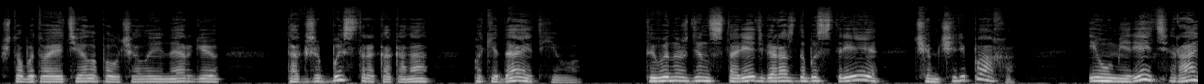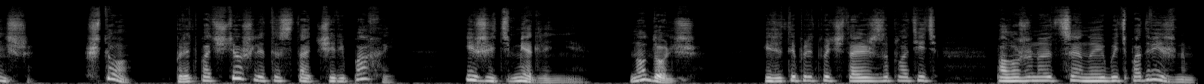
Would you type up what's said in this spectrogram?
чтобы твое тело получало энергию так же быстро, как она покидает его. Ты вынужден стареть гораздо быстрее, чем черепаха, и умереть раньше. Что, предпочтешь ли ты стать черепахой и жить медленнее, но дольше? Или ты предпочитаешь заплатить положенную цену и быть подвижным,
